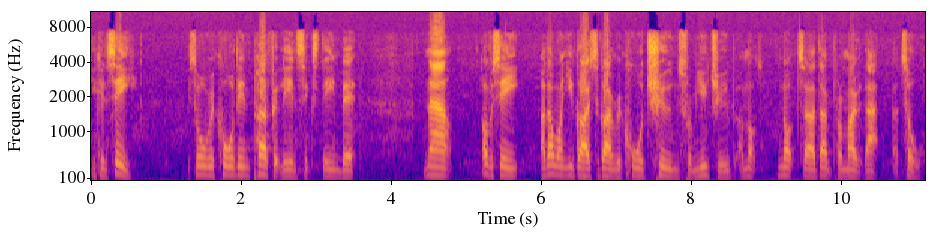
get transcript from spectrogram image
you can see it's all recording perfectly in 16-bit now, obviously, I don't want you guys to go and record tunes from YouTube. I'm not not uh, don't promote that at all.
